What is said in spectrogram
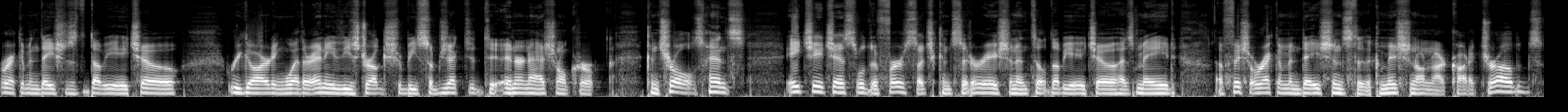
recommendations to WHO regarding whether any of these drugs should be subjected to international cr- controls. Hence, HHS will defer such consideration until WHO has made official recommendations to the Commission on Narcotic Drugs,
